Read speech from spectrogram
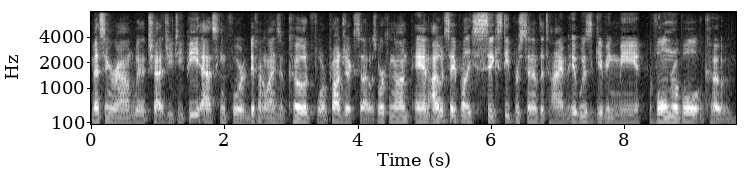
messing around with ChatGTP, asking for different lines of code for projects that I was working on, and I would say probably 60% of the time it was giving me vulnerable code.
